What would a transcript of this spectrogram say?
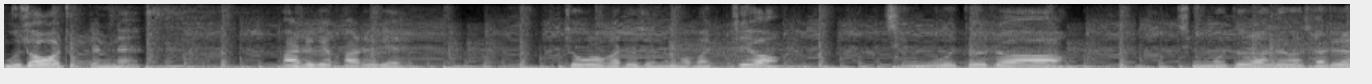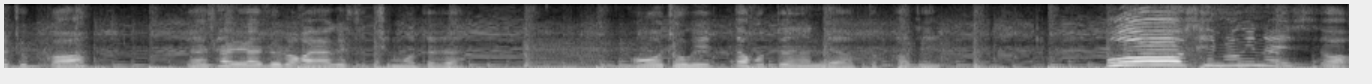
무서워 죽겠네. 빠르게 빠르게. 이쪽으로 가도 되는 거 맞지요? 친구들아. 친구들아 내가 살려줄까? 내가 살려주러 가야겠어 친구들을 어 저기 있다고 뜨는데 어떡하지? 오세 명이나 있어.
